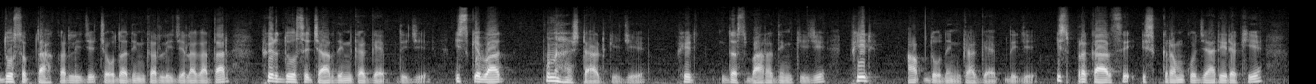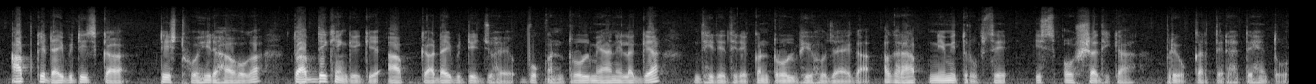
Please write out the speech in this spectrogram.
दो सप्ताह कर लीजिए 14 दिन कर लीजिए लगातार, फिर दो से चार दिन का गैप दीजिए। इसके बाद पुनः स्टार्ट कीजिए, फिर 10-12 दिन कीजिए, फिर आप दो दिन का गैप दीजिए। इस प्रकार से इस क्रम को जारी रखिए। आपके डायबिटीज़ का टेस्ट हो ही रहा होगा। तो आप देखेंगे कि आपका डायबिटीज़ जो है वो कंट्रोल में आने लग गया। धीरे धीरे कंट्रोल भी हो जाएगा। अगर आप नियमित रूप से इस औषधि का प्रयोग करते रहते हैं तो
